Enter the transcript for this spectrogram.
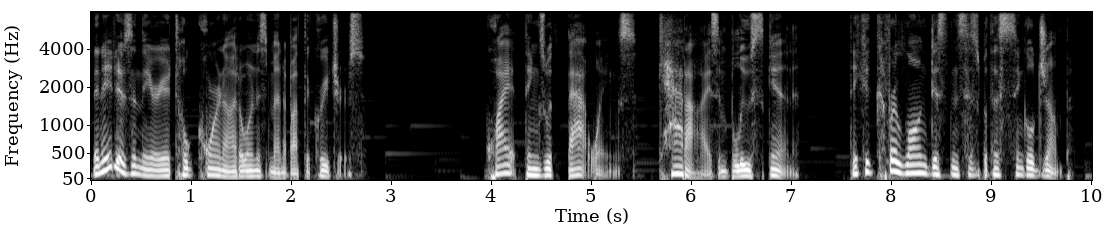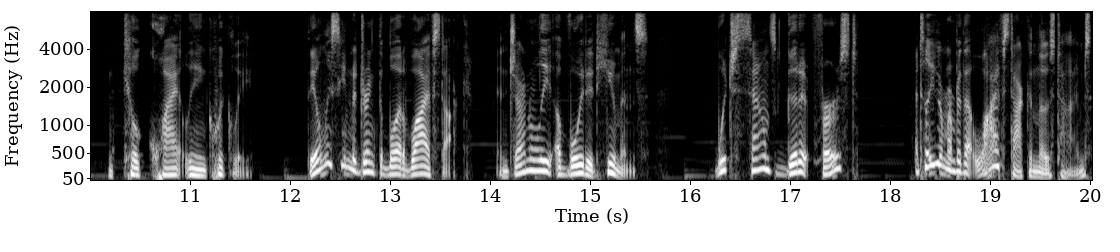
The natives in the area told Coronado and his men about the creatures. Quiet things with bat wings, cat eyes, and blue skin. They could cover long distances with a single jump and kill quietly and quickly. They only seemed to drink the blood of livestock and generally avoided humans, which sounds good at first until you remember that livestock in those times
